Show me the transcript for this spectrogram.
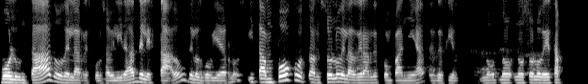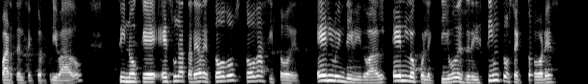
voluntad o de la responsabilidad del Estado, de los gobiernos, y tampoco tan solo de las grandes compañías, es decir, no, no, no solo de esa parte del sector privado, sino que es una tarea de todos, todas y todes, en lo individual, en lo colectivo, desde distintos sectores,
